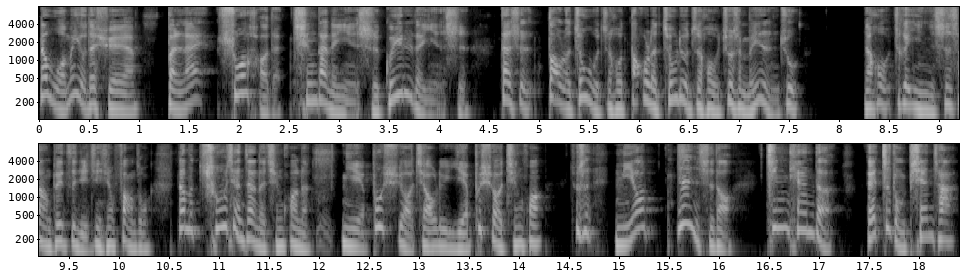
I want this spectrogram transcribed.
那我们有的学员本来说好的清淡的饮食、规律的饮食，但是到了周五之后，到了周六之后，就是没忍住，然后这个饮食上对自己进行放纵，那么出现这样的情况呢，也不需要焦虑，也不需要惊慌。就是你要认识到今天的哎这种偏差，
